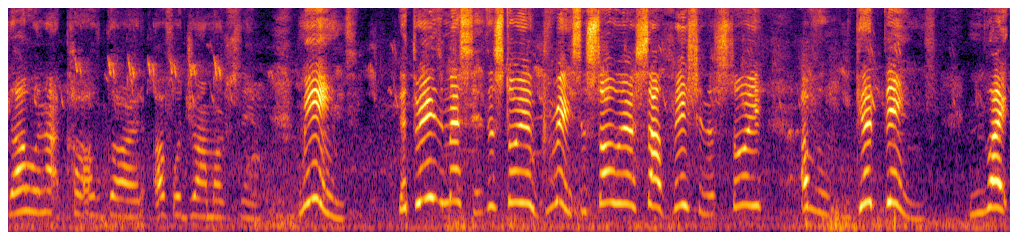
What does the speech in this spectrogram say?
God will not call off guard awful drama of sin. Means the three message, the story of grace, the story of salvation, the story of good things. Like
